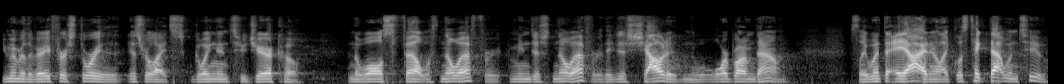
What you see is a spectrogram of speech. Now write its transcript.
You remember the very first story of the Israelites going into Jericho, and the walls fell with no effort. I mean, just no effort. They just shouted, and the Lord brought them down. So they went to Ai and they're like, let's take that one too.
